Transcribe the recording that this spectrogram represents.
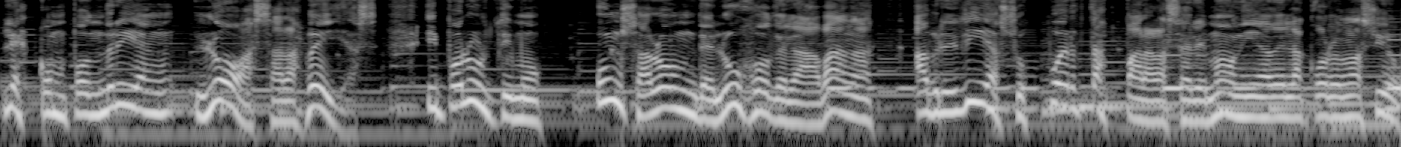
les compondrían loas a las bellas y por último un salón de lujo de La Habana abriría sus puertas para la ceremonia de la coronación.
